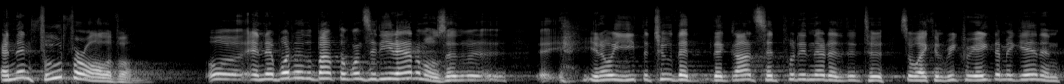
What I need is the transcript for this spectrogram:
And then food for all of them. Oh, and then what about the ones that eat animals? Uh, uh, you know, you eat the two that, that God said put in there to, to, so I can recreate them again, and,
